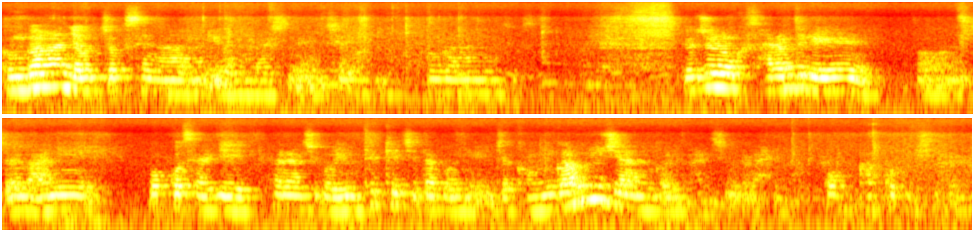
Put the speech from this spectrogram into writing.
건강한 영적 생활이라는 말씀에 제가 건강한 영적 생활. 요즘 그 사람들이 어, 많이 먹고 살기 편해지고 윤택해지다 보니 이제 건강 유지하는 걸 관심을 갖고 갖고 계시더라고요.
